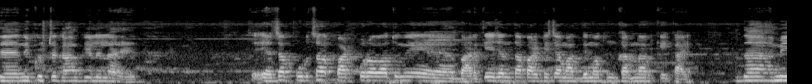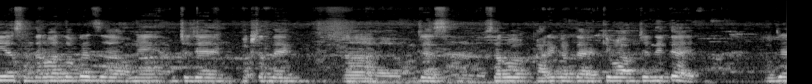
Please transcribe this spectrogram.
ते निकृष्ट काम केलेलं आहे. तर याचा पुढचा पाठपुरावा तुम्ही भारतीय जनता पार्टीच्या माध्यमातून करणार की काय? आता आम्ही या संदर्भात लवकरच आम्ही आमचे जे पक्षातले आमचे सर्व कार्यकर्ते आहेत किंवा आमचे नेते आहेत म्हणजे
